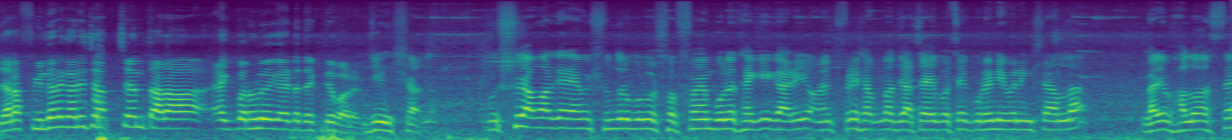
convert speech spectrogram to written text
যারা ফিল্ডার গাড়ি চাচ্ছেন তারা একবার হলে গাড়িটা দেখতে পারেন। জি ইনশাআল্লাহ। অবশ্যই আমার গাড়ি আমি সুন্দর বলব সবসময় বলে থাকি গাড়ি অনেক ফ্রেশ আপনার যাচাই বাছাই করে নেবেন ইনশাআল্লাহ। গাড়ি ভালো আছে।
